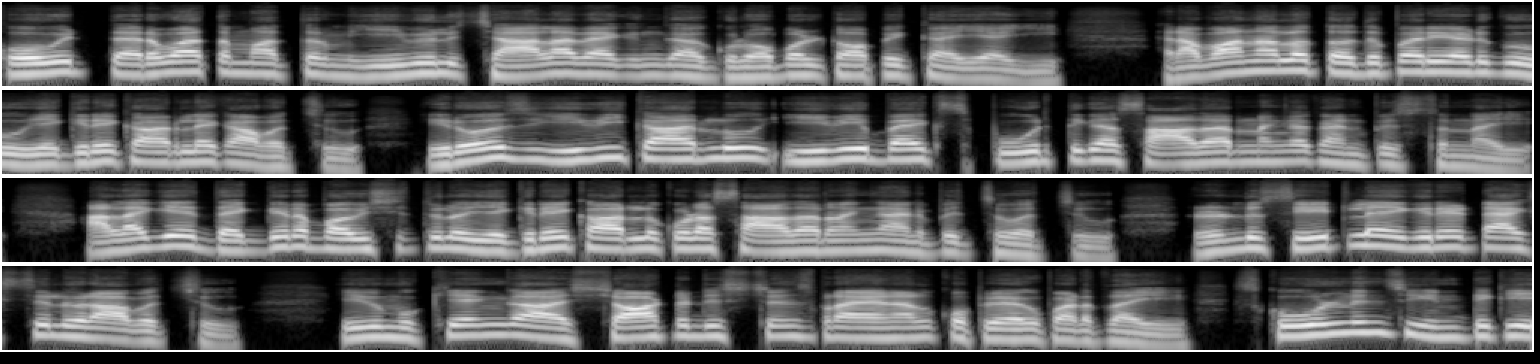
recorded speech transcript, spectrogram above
కోవిడ్ తర్వాత మాత్రం ఈవీలు చాలా వేగంగా గ్లోబల్ టాపిక్ అయ్యాయి. రవాణాలో తదుపరి అడుగు ఎగిరే కార్లే కావచ్చు. ఈరోజు ఈవీ కార్లు, ఈవీ బైక్స్ పూర్తిగా సాధారణంగా కనిపిస్తున్నాయి. అలాగే దగ్గర భవిష్యత్తులో ఎగిరే కార్లు కూడా సాధారణంగా అనిపించవచ్చు. రెండు సీట్ల ఎగిరే టాక్సీలు రావచ్చు. ఇవి ముఖ్యంగా షార్ట్ డిస్టెన్స్ ప్రయాణాలకు ఉపయోగపడతాయి. స్కూల్ నుంచి ఇంటికి,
